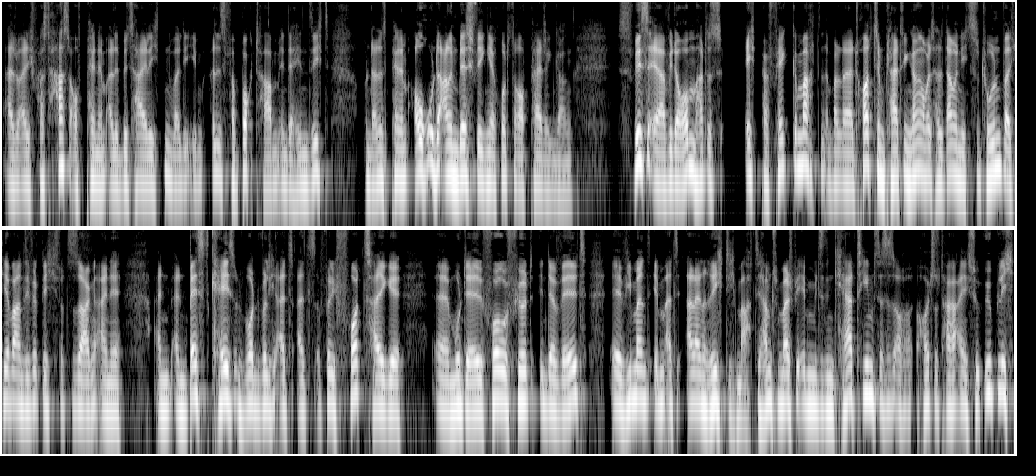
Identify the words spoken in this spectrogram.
also eigentlich fast Hass auf Pan Am, alle Beteiligten, weil die eben alles verbockt haben in der Hinsicht. Und dann ist Pan Am auch unter anderem deswegen ja kurz darauf pleite gegangen. Swiss Air wiederum hat es echt perfekt gemacht, aber leider trotzdem pleite gegangen, aber das hat damit nichts zu tun, weil hier waren sie wirklich sozusagen eine, ein, ein Best Case und wurden wirklich als, als wirklich Vorzeige Modell vorgeführt in der Welt, wie man es eben als allein richtig macht. Sie haben zum Beispiel eben mit diesen Care-Teams, das ist auch heutzutage eigentlich so üblich,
